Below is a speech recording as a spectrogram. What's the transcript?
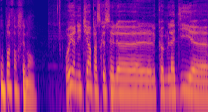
ou pas forcément? Oui, on y tient parce que c'est le, comme l'a dit euh,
